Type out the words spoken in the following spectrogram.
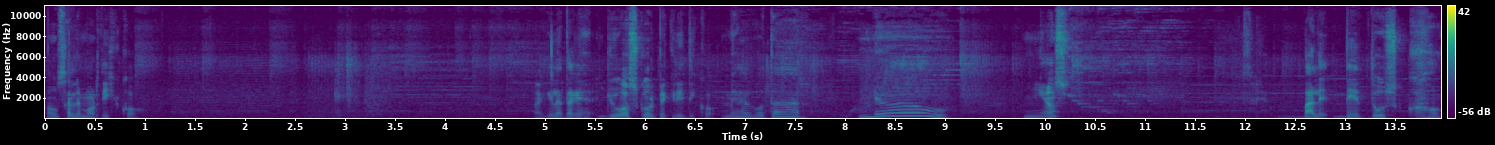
Vamos a usarle mordisco. Aquí el ataque es golpe crítico. Mega agotar. No. ¿Nios? Vale, deduzco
